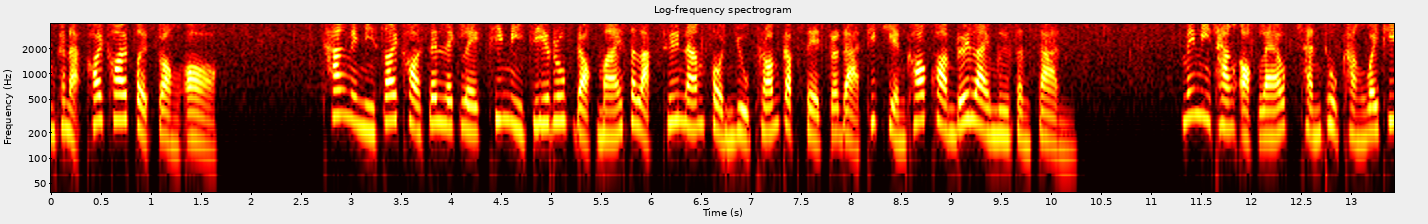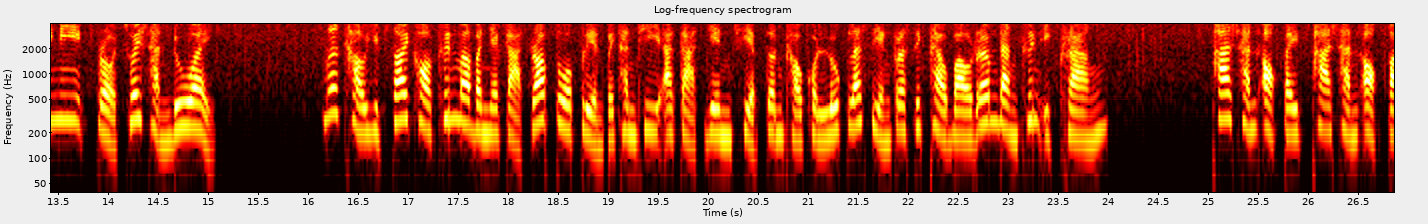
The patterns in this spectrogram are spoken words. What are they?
ำขณะค่อยๆ เปิดกล่องออก ข้างในมีสร้อยคอเส้นเล็กๆ ที่มีจี้รูปดอกไม้สลักชื่อน้ำฝนอยู่พร้อมกับเศษกระดาษที่เขียนข้อความด้วยลายมือสั่นๆ ไม่มีทางออกแล้ว ฉันถูกขังไว้ที่นี่ โปรดช่วยฉันด้วย เมื่อเขาหยิบสร้อยคอขึ้นมาบรรยากาศรอบตัวเปลี่ยนไปทันทีอากาศเย็นเฉียบจนเขาขนลุกและเสียงกระซิบแผ่วเบาเริ่มดังขึ้นอีกครั้ง พาฉันออกไป พาฉันออกไป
